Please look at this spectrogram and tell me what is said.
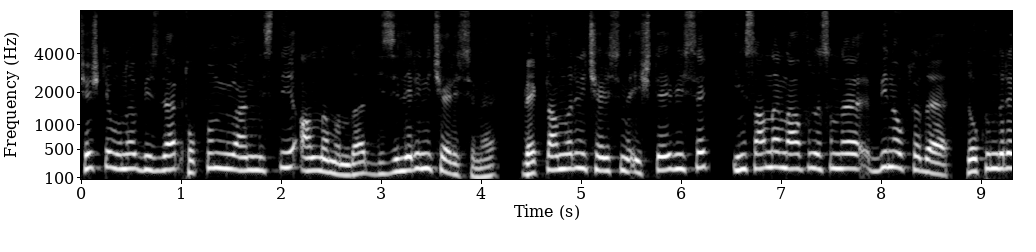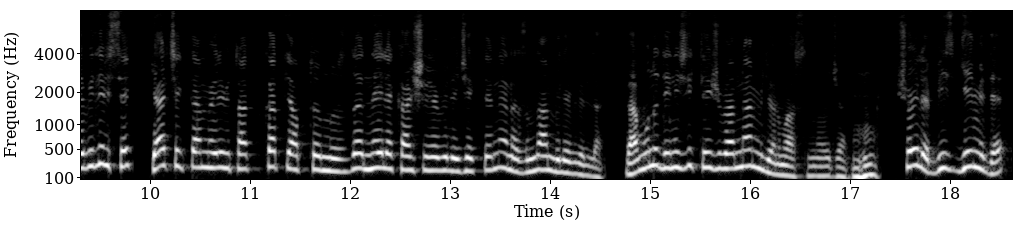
keşke bunu bizler toplum mühendisliği anlamında dizilerin içerisine, reklamların içerisine işleyebilsek, insanların hafızasında bir noktada dokundurabilirsek gerçekten böyle bir tatbikat yaptığımızda neyle karşılayabileceklerini en azından bilebilirler. Ben bunu denizcilik tecrübemden biliyorum aslında hocam. Hı hı. Şöyle biz gemide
